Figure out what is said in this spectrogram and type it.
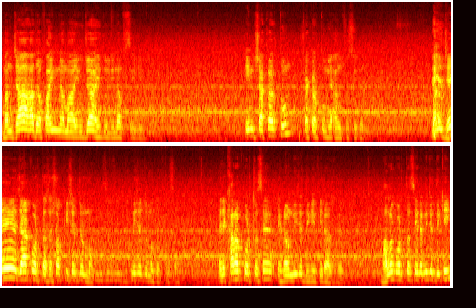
মান জাহাদা ফাইন্নামা ইউজাহিদু লিনাফসিহি। ইন শাকারতুম শাকারতুম লিআনফুসিকুম মানে যে যা করতেছে, সব কিসের জন্য? নিজের জন্য করতেছে। এই যে খারাপ করতেছে, এটাও নিজের দিকেই ফিরে আসবে। ভালো করতেছে, এটা নিজের দিকেই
